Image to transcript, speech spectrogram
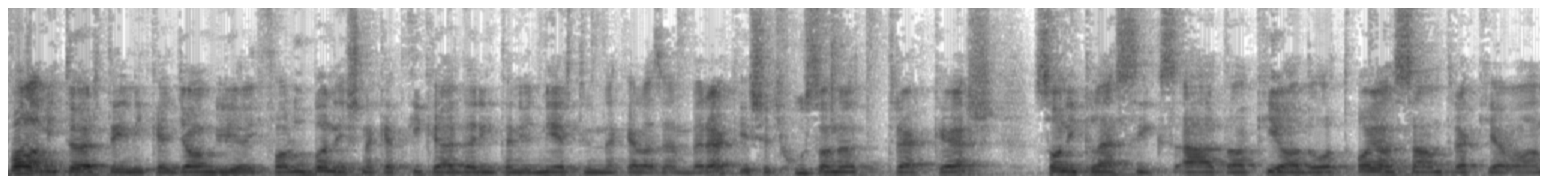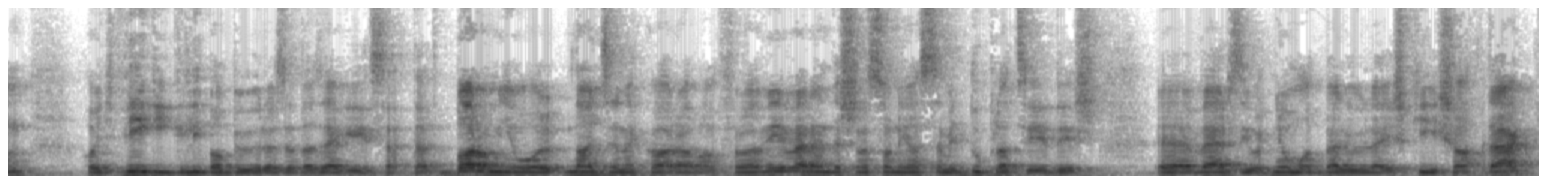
valami történik egy angliai faluban, és neked ki kell deríteni, hogy miért tűnnek el az emberek, és egy 25 trackes Sony Classics által kiadott olyan soundtrackje van, hogy végig liba bőrözöd az egészet. Tehát barom jól nagy zenekarral van fölvéve, rendesen a Sony azt hiszem egy dupla CD-s verziót nyomott belőle, és ki is adták.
